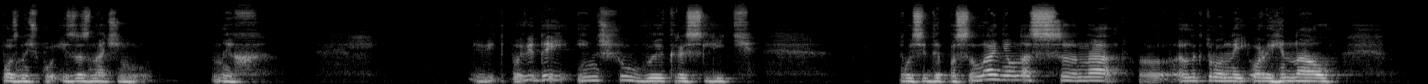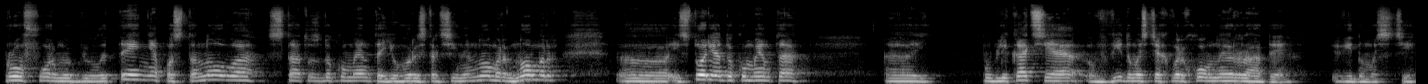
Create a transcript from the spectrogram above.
позначку із зазначених відповідей, іншу викресліть. Ось іде посилання у нас на е, електронний оригінал про форму бюлетеня, постанова, статус документа, його реєстраційний номер, номер, е, історія документа, публікація в відомостях Верховної Ради відомості.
